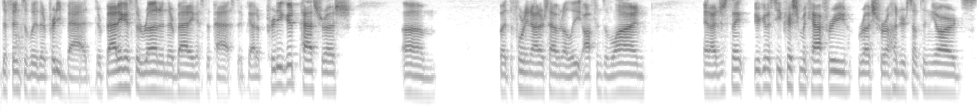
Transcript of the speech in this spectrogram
defensively they're pretty bad. They're bad against the run and they're bad against the pass. They've got a pretty good pass rush. Um, but the 49ers have an elite offensive line. And I just think you're going to see Christian McCaffrey rush for 100 something yards.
